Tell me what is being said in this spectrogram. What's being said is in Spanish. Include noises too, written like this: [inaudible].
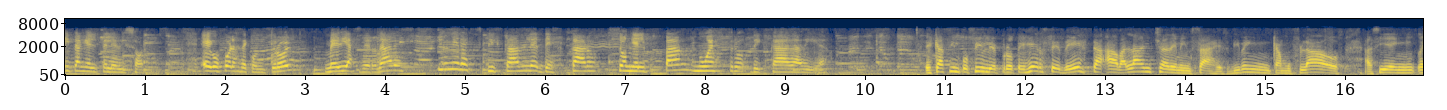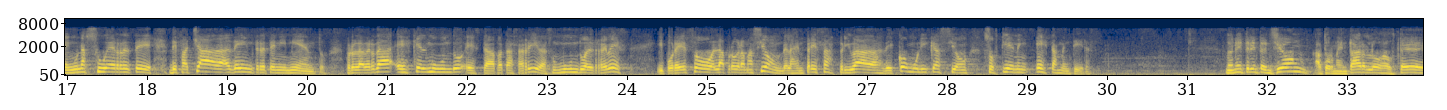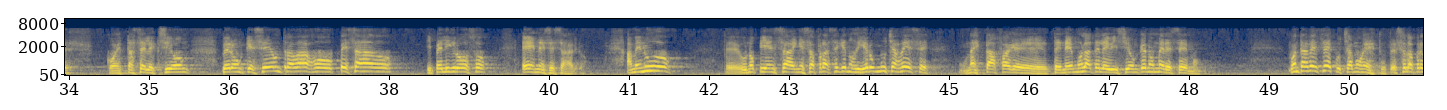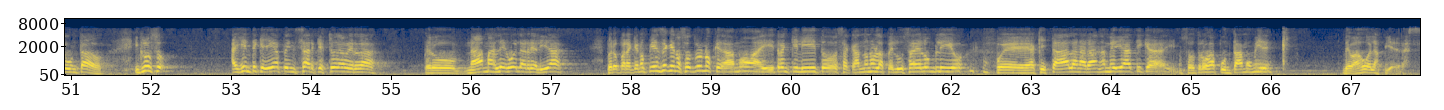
habitan el televisor. Egos fuera de control, medias verdades y un inexplicable descaro son el pan nuestro de cada día. Es casi imposible protegerse de esta avalancha de mensajes. Viven camuflados, así en, una suerte de fachada de entretenimiento. Pero la verdad es que el mundo está patas arriba, es un mundo al revés. Y por eso la programación de las empresas privadas de comunicación sostienen estas mentiras. No es nuestra intención atormentarlos a ustedes con esta selección, pero aunque sea un trabajo pesado y peligroso, es necesario. A menudo eh, uno piensa en esa frase que nos dijeron muchas veces, una estafa que tenemos la televisión que nos merecemos. ¿Cuántas veces escuchamos esto? Usted se lo ha preguntado. Incluso hay gente que llega a pensar que esto era verdad, pero nada más lejos de la realidad. Pero para que no piensen que nosotros nos quedamos ahí tranquilitos, sacándonos la pelusa del ombligo, pues aquí está la naranja mediática y nosotros apuntamos, mire, debajo de las piedras.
